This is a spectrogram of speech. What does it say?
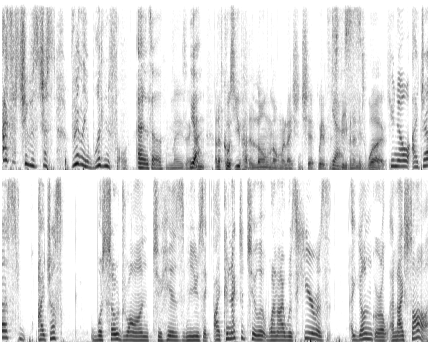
I thought she was just really wonderful. And so, Amazing. Yeah. And, and of course, you've had a long, long relationship with Yes. Stephen and his work. you know, I just, I just was so drawn to his music. I connected to it when I was here as a young girl, and I saw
